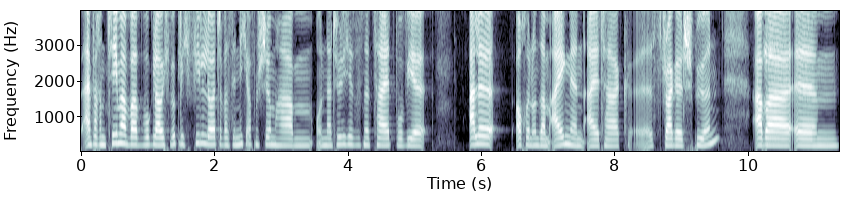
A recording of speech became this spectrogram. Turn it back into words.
einfach ein Thema war, wo, glaube ich, wirklich viele Leute, was sie nicht auf dem Schirm haben. Und natürlich ist es eine Zeit, wo wir alle auch in unserem eigenen Alltag äh, Struggle spüren. Aber ähm,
